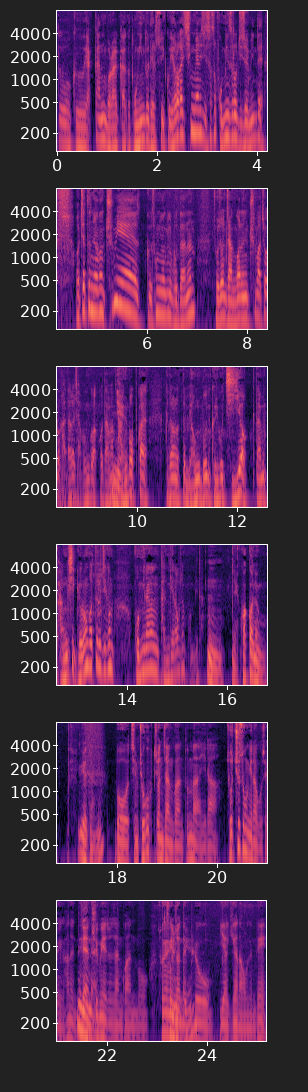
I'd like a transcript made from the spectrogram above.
또그 약간 뭐랄까 그 동인도 될 수 있고 여러 가지 측면이 있어서 고민스러운 지점인데 어쨌든 저는 추미애 그 송영길보다는 조 전 장관은 출마 쪽으로 가닥을 잡은 것 같고 다만 예. 방법과 그런 어떤 명분 그리고 지역 그다음에 방식 이런 것들을 지금 고민하는 단계라고 저는 봅니다. 음, 예, 곽관영 위원장님. 뭐 지금 조국 전 장관뿐만 아니라 조추송이라고 저희가 하는데 네네. 추미애 전 장관, 뭐 송영길 전 대표 이야기가 나오는데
